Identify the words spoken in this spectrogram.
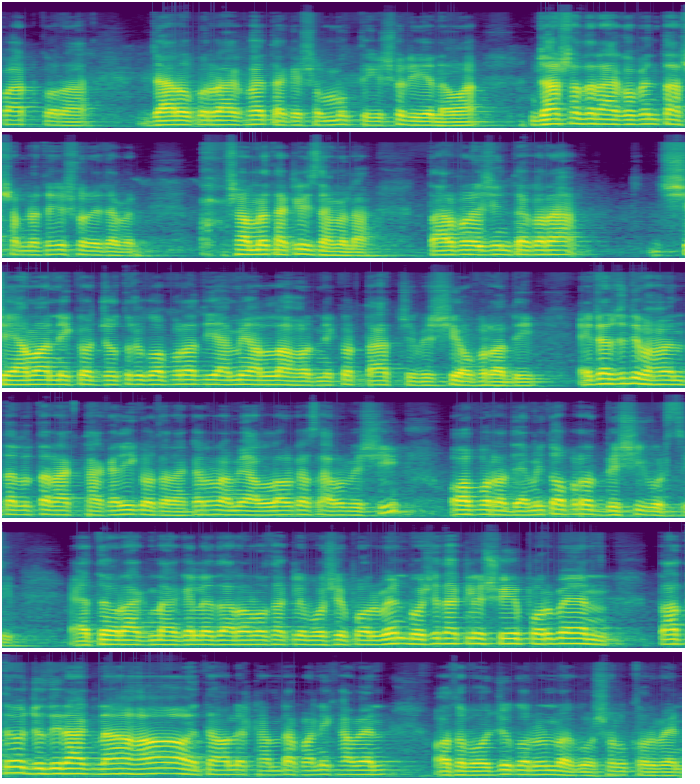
পাঠ করা। যার উপর রাগ হয় তাকে সম্মুখ থেকে সরিয়ে নেওয়া। যার সাথে রাগ হবেন তার সামনে থেকে সরে যাবেন। সামনে থাকলেই ঝামেলা। তারপরে চিন্তা করা সে আমার নিকট যতটুকু অপরাধী, আমি আল্লাহর নিকট তার চেয়ে বেশি অপরাধী। এটা যদি ভাবেন, তাহলে তার রাগ থাকারই কথা না, কারণ আমি আল্লাহর কাছে আরও বেশি অপরাধী। আমি তো অপরাধ বেশি করছি। এতেও রাগ না গেলে দাঁড়ানো থাকলে বসে পড়বেন, বসে থাকলে শুয়ে পড়বেন। তাতেও যদি রাগ না হয়, তাহলে ঠান্ডা পানি খাবেন, অথবা উজু করবেন বা গোসল করবেন।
